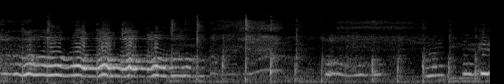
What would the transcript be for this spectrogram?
Oh, Oh, my God.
